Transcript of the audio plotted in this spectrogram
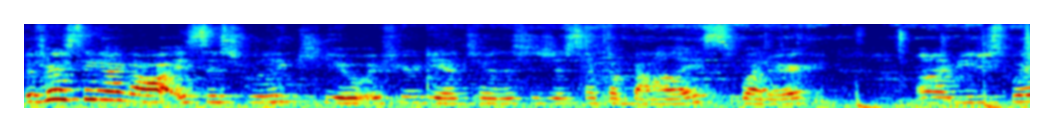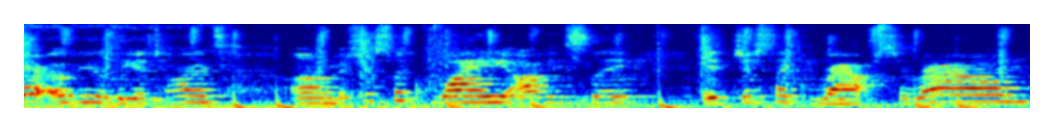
the first thing I got is this really cute, if you're a dancer, this is just like a ballet sweater. Um, you just wear it over your leotards. Um, it's just like white, obviously. It just like wraps around.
